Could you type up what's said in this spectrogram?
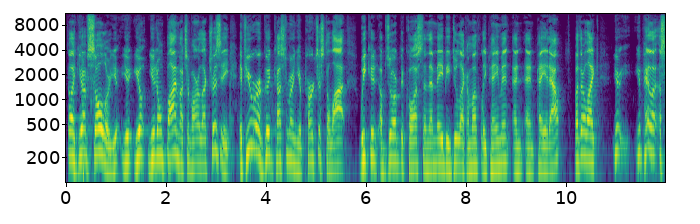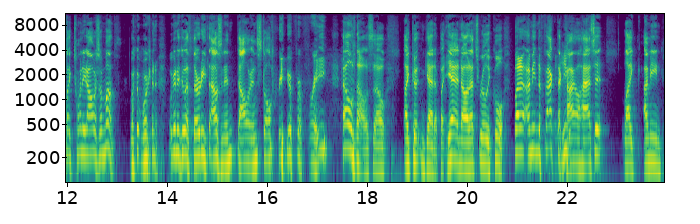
They're like, "You have solar. You you you you don't buy much of our electricity. If you were a good customer and you purchased a lot, we could absorb the cost and then maybe do like a monthly payment and and pay it out." But they're like, "You you pay us like twenty dollars a month." We're, gonna we're gonna do a thirty thousand dollar install for you for free? Hell no! So I couldn't get it, but yeah, no, that's really cool. But I mean, the fact that Kyle has it, like, I mean,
